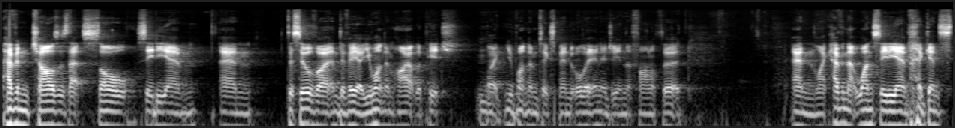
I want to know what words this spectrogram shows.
having Charles as that sole CDM and De Silva and Dávila, you want them high up the pitch. Like you want them to expend all their energy in the final third. And like having that one CDM against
